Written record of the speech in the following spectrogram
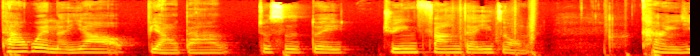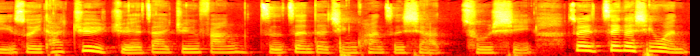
他为了要表达，就是对军方的一种抗议，所以他拒绝在军方执政的情况之下出席。所以这个新闻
